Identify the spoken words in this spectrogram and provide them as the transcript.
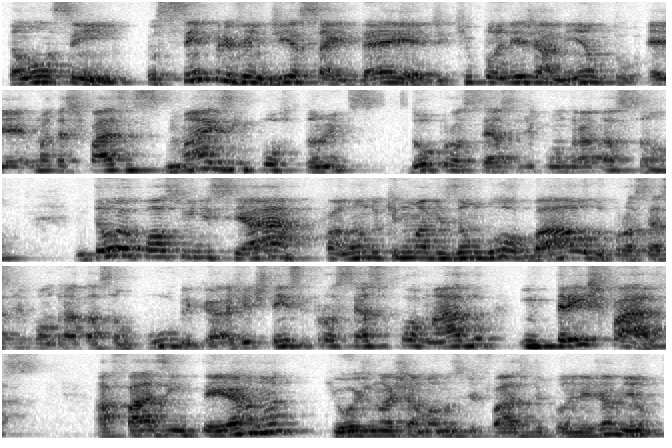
Então, assim, eu sempre vendi essa ideia de que o planejamento é uma das fases mais importantes do processo de contratação. Então, eu posso iniciar falando que, numa visão global do processo de contratação pública, a gente tem esse processo formado em três fases: a fase interna, que hoje nós chamamos de fase de planejamento,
